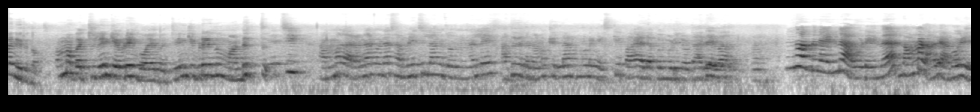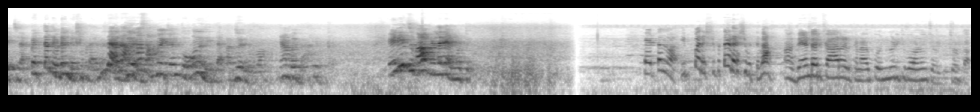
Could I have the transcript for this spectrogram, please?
അമ്മ പറ്റില്ല എനിക്ക് എവിടെയും പോയാൽ പറ്റും. എനിക്ക് ഇവിടെ നിന്ന് മടുത്ത്. അമ്മ കറങ്ങാൻ വിടാൻ സമ്മതിച്ചില്ല എന്ന് തോന്നുന്നു അല്ലേ? അത് തന്നെ നമുക്ക് എല്ലാവർക്കും കൂടെ എസ്കേപ്പ് ആയാലോ മുടിയിലോട്ട് അതെ വാ. നമ്മൾ ആരെ അവോയ്ഡ് ചെയ്തില്ല പെട്ടെന്ന് ഇവിടെ രക്ഷപ്പെടാം എന്തായാലും അമ്മ. സമ്മതിക്കാൻ തോന്നുന്നില്ല. അത് തന്നെ ഞാൻ പോയി ബാഗ് എണീച്ച് വാ പിള്ളേരെ അങ്ങോട്ട്. പെട്ടെന്ന് വാ. ഇപ്പൊ രക്ഷപ്പെട്ട രക്ഷപ്പെട്ട് വാ. അതേണ്ട ഒരു കാർ എടുക്കണം അത് പൊന്മുടിക്ക് പോകണമെന്ന് ചോദിച്ചോക്കാം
